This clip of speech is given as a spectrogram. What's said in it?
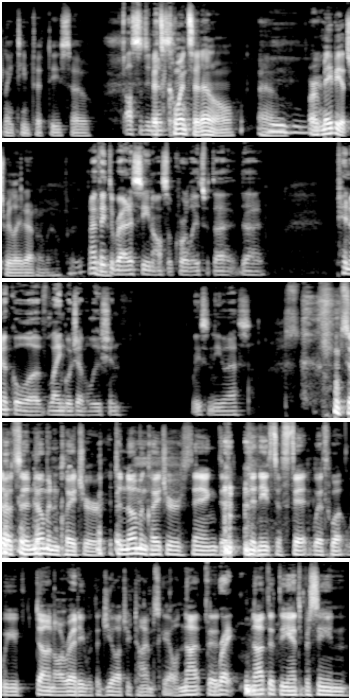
1950. So also it's coincidental, um, Mhm. or maybe it's related. I don't know, but I think the Radicine also correlates with the, the pinnacle of language evolution, at least in the U.S. so it's a nomenclature. It's a nomenclature thing that, that needs to fit with what we've done already with the geologic time scale. Not that Right. not that the Anthropocene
